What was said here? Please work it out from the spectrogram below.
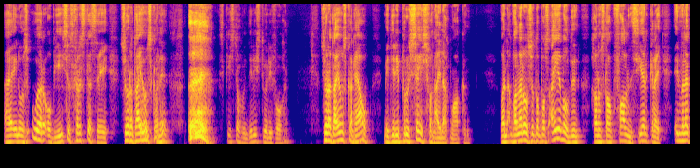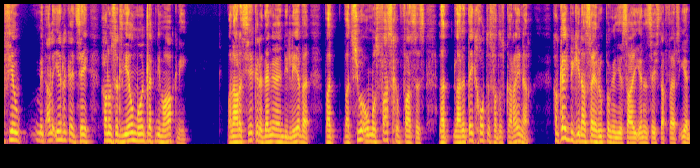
uh, en ons oor op Jesus Christus hê sodat hy ons kan Ekskuus tog met hierdie storie volgens sodat hy ons kan help met hierdie proses van heiligmaking. Want wanneer ons dit op ons eie wil doen, gaan ons dalk val en seer kry en wil ek vir jou met alle eerlikheid sê, gaan ons dit heel moontlik nie maak nie. Want daar is sekere dinge in die lewe wat wat so om ons vasgevas is, laat laat dit uit God is wat ons kan reinig. Gaan kyk bietjie na sy roeping in Jesaja 61 vers 1,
